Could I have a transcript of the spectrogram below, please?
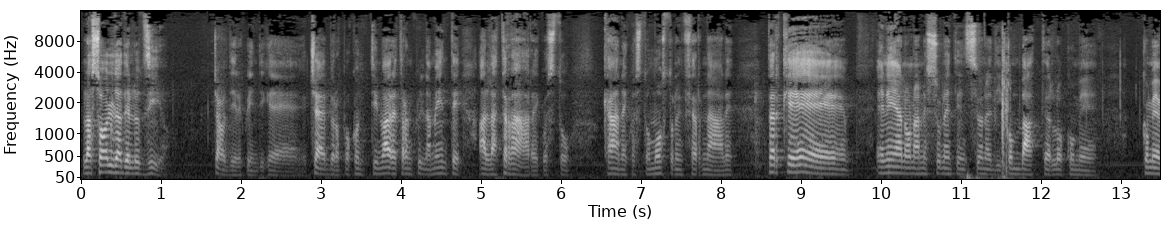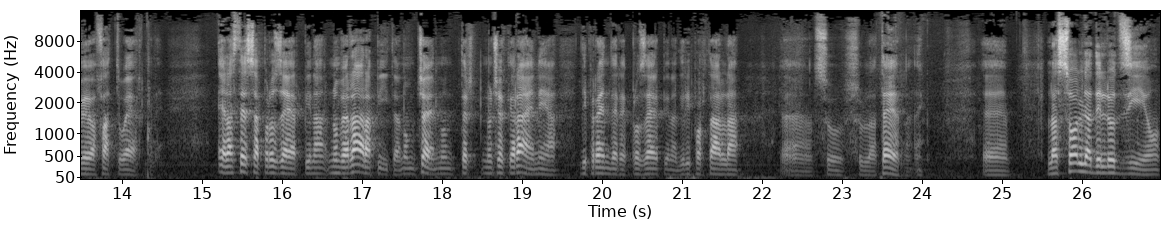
la soglia dello zio. Ciò vuol dire quindi che Cerbero può continuare tranquillamente a latrare questo cane, questo mostro infernale, perché Enea non ha nessuna intenzione di combatterlo come, come aveva fatto Ercole e la stessa Proserpina non verrà rapita, non, cioè non, ter, non cercherà Enea di prendere Proserpina, di riportarla eh, su, sulla terra. Ecco. Eh, la soglia dello zio,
